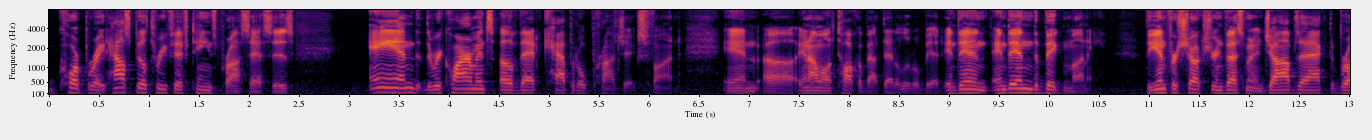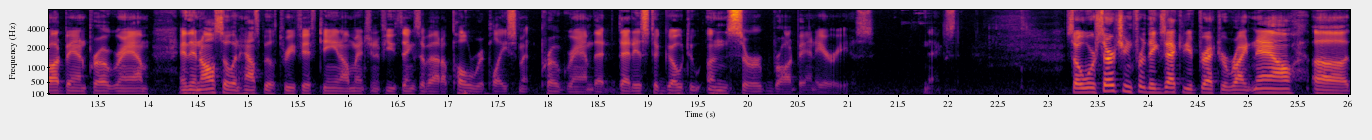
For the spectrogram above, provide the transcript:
incorporate House Bill 315's processes and the requirements of that Capital Projects Fund, and uh, and I'm going to talk about that a little bit, and then and then the big money the Infrastructure Investment and Jobs Act, the broadband program, and then also in House Bill 315, I'll mention a few things about a pole replacement program that, that is to go to unserved broadband areas. Next. So we're searching for the executive director right now, uh,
